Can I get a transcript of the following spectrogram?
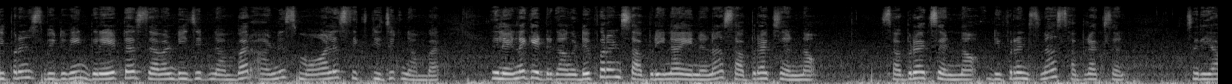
difference between greater seven digit number and smallest six digit number இதில் என்ன கேட்டிருக்காங்க? டிஃப்ரென்ஸ் அப்படின்னா என்னென்னா சப்ராக்ஷன் தான். சப்ராக்ஷன் தான். டிஃபரன்ஸ்னால் சப்ராக்ஷன் சரியா?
